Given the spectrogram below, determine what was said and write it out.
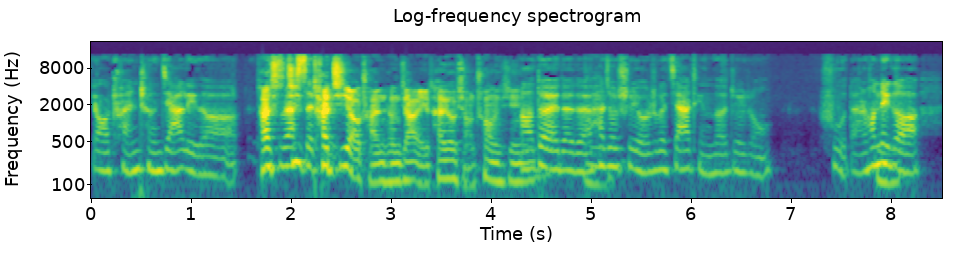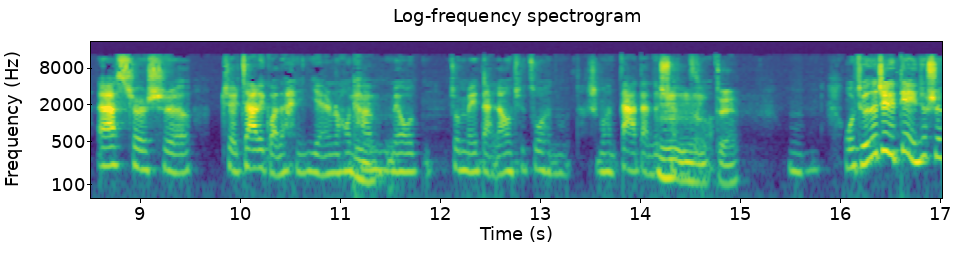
要传承家里的，他既他既要传承家里，他又想创新啊，对对对，他就是有这个家庭的这种负担。然后那个 Esther 是这家里管得很严，然后他没有就没胆量去做很什么很大胆的选择。对，嗯，我觉得这个电影就是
